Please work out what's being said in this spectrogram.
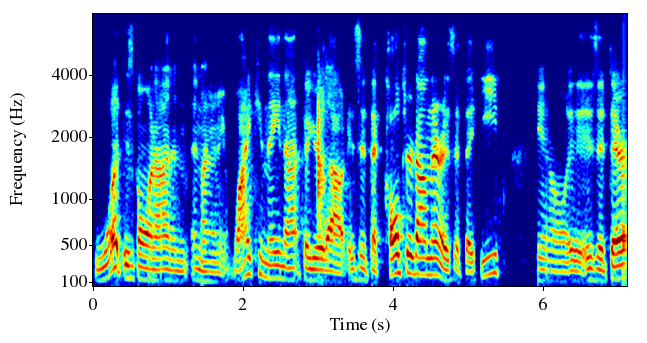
What is going on in, in Miami? Why can they not figure it out? Is it the culture down there? Is it the heat? You know, is it there?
